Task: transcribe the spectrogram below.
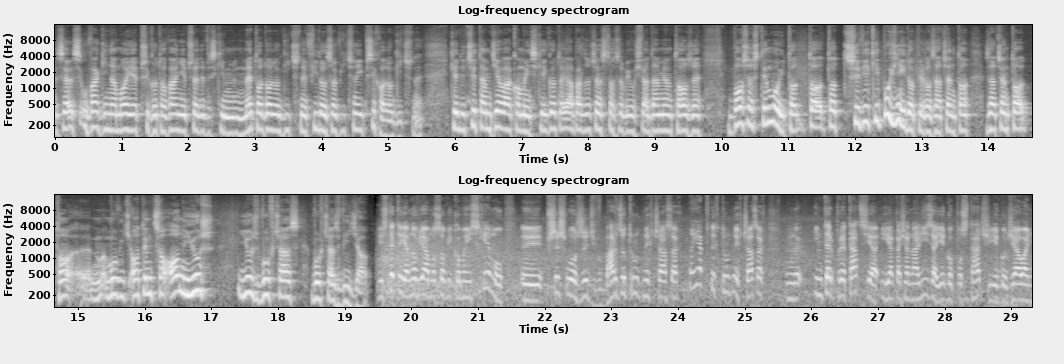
z, z uwagi na moje przygotowanie przede wszystkim metodologiczne, filozoficzne i psychologiczne. Kiedy czytam dzieła Komeńskiego, to ja bardzo często sobie uświadamiam to, że Bożeż Ty mój, to, to, to trzy wieki później dopiero zaczęto, zaczęto to, e, mówić o tym, co on już już wówczas, wówczas widział. Niestety Janowi Amosowi Komeńskiemu y, przyszło żyć w bardzo trudnych czasach. No jak w tych trudnych czasach y, interpretacja i jakaś analiza jego postaci, jego działań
